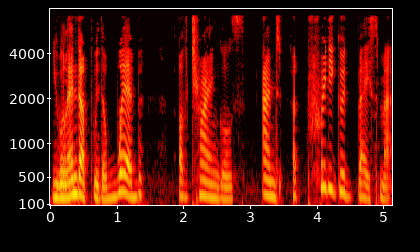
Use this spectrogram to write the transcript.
You will end up with a web of triangles and a pretty good base map.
